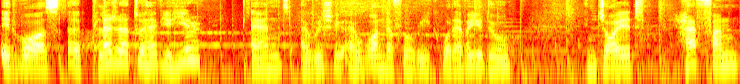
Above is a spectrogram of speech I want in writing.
It was a pleasure to have you here, and I wish you a wonderful week, whatever you do. Enjoy it, have fun,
